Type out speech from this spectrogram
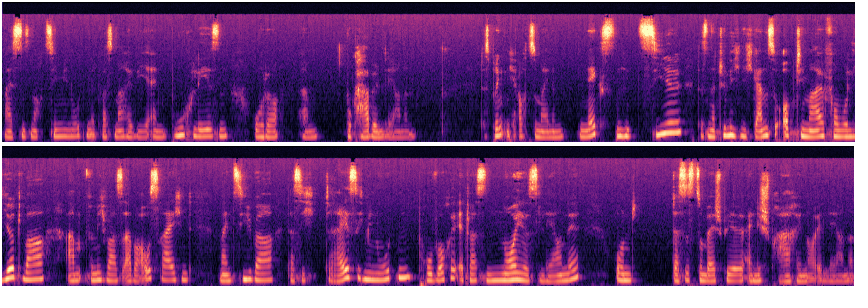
meistens noch 10 Minuten etwas mache wie ein Buch lesen oder ähm, Vokabeln lernen. Das bringt mich auch zu meinem nächsten Ziel, das natürlich nicht ganz so optimal formuliert war. Ähm, für mich war es aber ausreichend. Mein Ziel war, dass ich 30 Minuten pro Woche etwas Neues lerne und das ist zum Beispiel eine Sprache neu lernen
